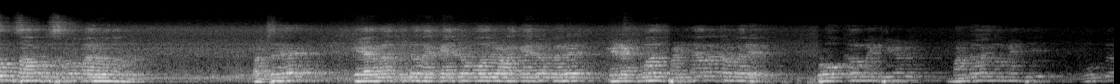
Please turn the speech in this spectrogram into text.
സംസ്ഥാന പ്രസിഡന്റുമാർ വന്നിട്ടുണ്ട്. പക്ഷേ കേരളത്തിന്റെ തെക്കേറ്റം മുതൽ വടക്കേറ്റം വരെ കിഴക്ക് മുതൽ പടിഞ്ഞാറേറ്റം വരെ ബ്ലോക്ക് കമ്മിറ്റികൾ മണ്ഡലം കമ്മിറ്റി ബൂത്ത്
